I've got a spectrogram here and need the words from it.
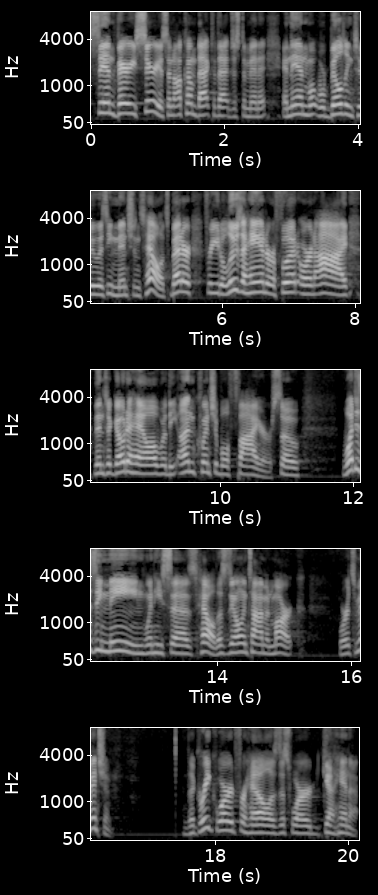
sin very serious. And I'll come back to that in just a minute. And then what we're building to is he mentions hell. It's better for you to lose a hand or a foot or an eye than to go to hell where the unquenchable fire. So, what does he mean when he says hell? This is the only time in Mark where it's mentioned. The Greek word for hell is this word Gehenna.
